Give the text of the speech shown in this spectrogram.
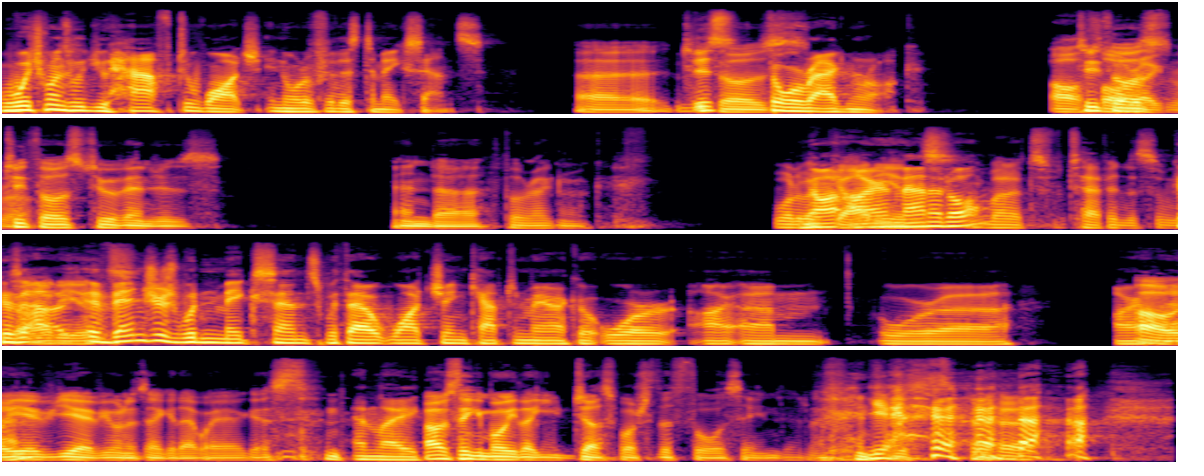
Which ones would you have to watch in order for this to make sense? Uh, two This- Thors, Thor Ragnarok. oh, two Thor Thors, Ragnarok. two Thors, two Avengers, and uh, Thor Ragnarok. What about Not Iron Guardians? Man at all? You might have to tap into some Because Guardians. Avengers wouldn't make sense without watching Captain America or I- um or uh, Iron Oh Man. yeah, yeah. If you want to take it that way, I guess. and like I was thinking more like you just watched the Thor scenes. out of Avengers. yeah,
